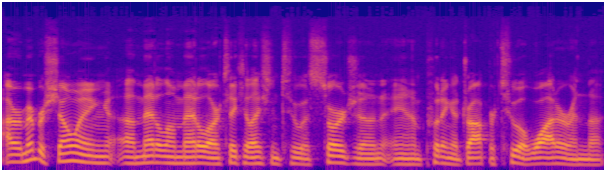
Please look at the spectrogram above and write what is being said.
I remember showing a metal on metal articulation to a surgeon and putting a drop or two of water in the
